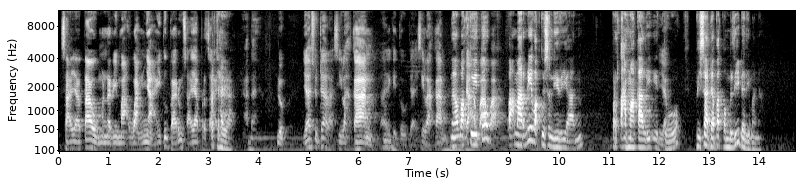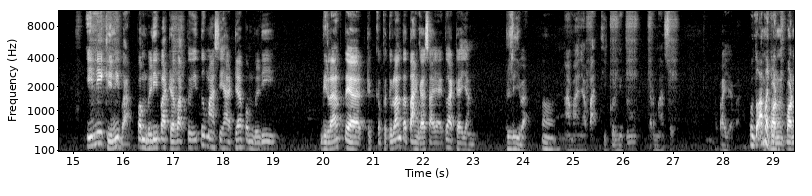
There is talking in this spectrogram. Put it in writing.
saya tahu menerima uangnya itu baru saya percaya, Percaya. loh ya sudahlah silahkan saya gitu ya silahkan Nah, waktu itu apa-apa. Pak Marni waktu sendirian pertama kali Iya. itu bisa dapat pembeli dari mana? ini gini pak pembeli pada waktu itu masih ada pembeli di ya, kebetulan tetangga saya itu ada yang beli pak Hmm. namanya Pak Dikun itu termasuk apa ya pak Untuk apa dia? pon pon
